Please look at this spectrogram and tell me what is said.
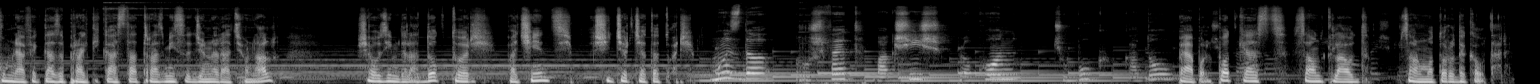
Cum ne afectează practica asta transmisă generațional? Și auzim de la doctori, pacienți și cercetători. Mâzdă, rușfet, bacșiș, blocon, ciubuc, cadou... Pe Apple Podcasts, SoundCloud sau în motorul de căutare.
